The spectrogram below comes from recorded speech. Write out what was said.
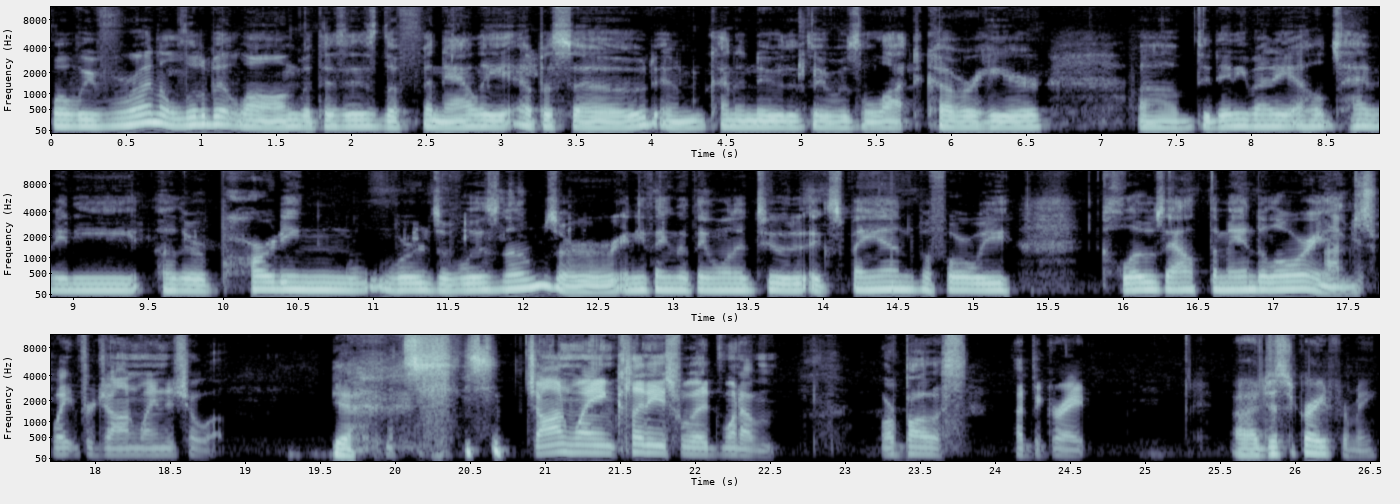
Well, we've run a little bit long, but this is the finale episode and kind of knew that there was a lot to cover here. Um, did anybody else have any other parting words of wisdoms or anything that they wanted to expand before we close out the Mandalorian? I'm just waiting for John Wayne to show up yeah. It's- it's John Wayne Clint Eastwood one of them or both that'd be great Uh, just a grade for me.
